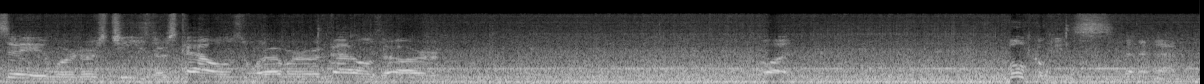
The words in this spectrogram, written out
Say, where there's cheese, there's cows, and wherever cows are. What? Bull cookies.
